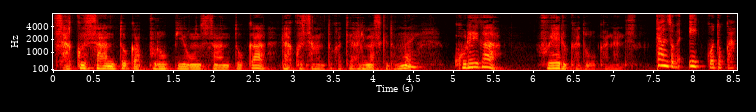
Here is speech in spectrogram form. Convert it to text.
酢酸とかプロピオン酸とか酪酸とかってありますけども、はい、これが増えるかどうかなんです。炭素が1個とか、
